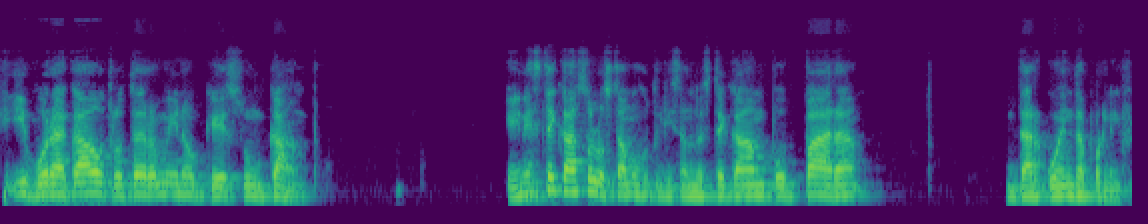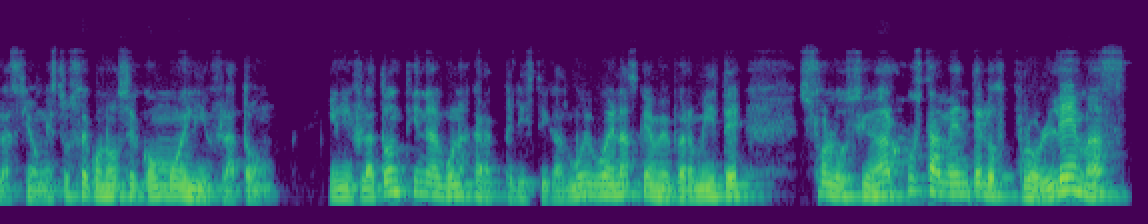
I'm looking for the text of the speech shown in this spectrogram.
y por acá otro término que es un campo. En este caso lo estamos utilizando este campo para dar cuenta por la inflación. Esto se conoce como el inflatón. El inflatón tiene algunas características muy buenas que me permite solucionar justamente los problemas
